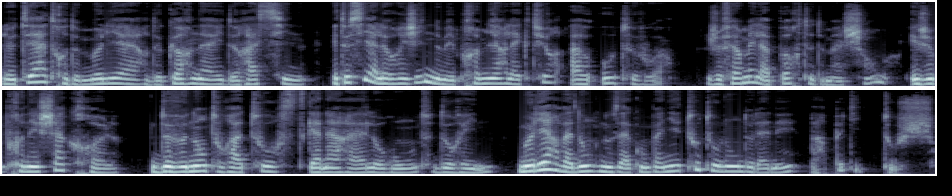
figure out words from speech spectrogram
Le théâtre de Molière, de Corneille, de Racine est aussi à l'origine de mes premières lectures à haute voix. Je fermais la porte de ma chambre et je prenais chaque rôle, devenant tour à tour Sganarelle, Oronte, Dorine. Molière va donc nous accompagner tout au long de l'année par petites touches.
